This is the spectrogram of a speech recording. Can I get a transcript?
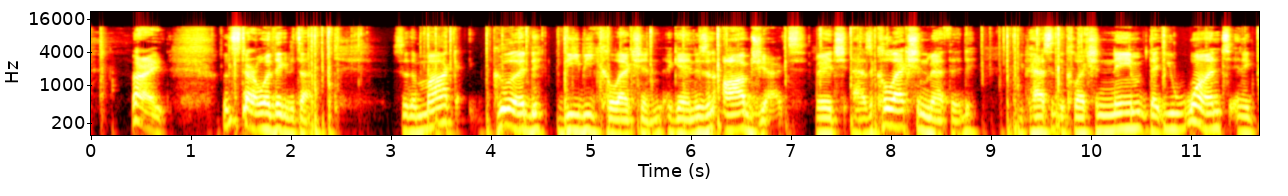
All right, let's start one thing at a time. So the mock good DB collection, again, is an object which has a collection method. You pass it the collection name that you want, and it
